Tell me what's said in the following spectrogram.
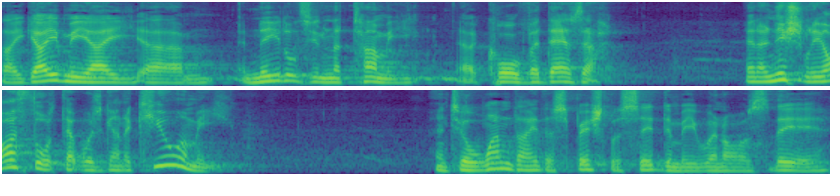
They gave me a um, needles in the tummy uh, called Vidaza. And initially I thought that was going to cure me. Until one day the specialist said to me when I was there,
